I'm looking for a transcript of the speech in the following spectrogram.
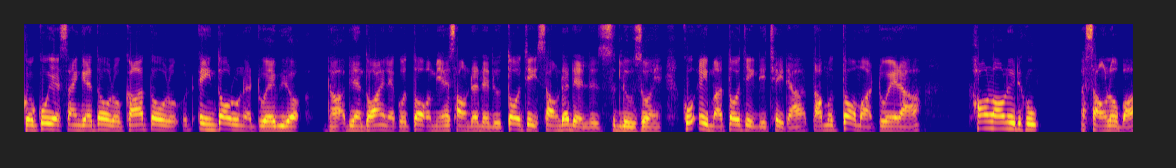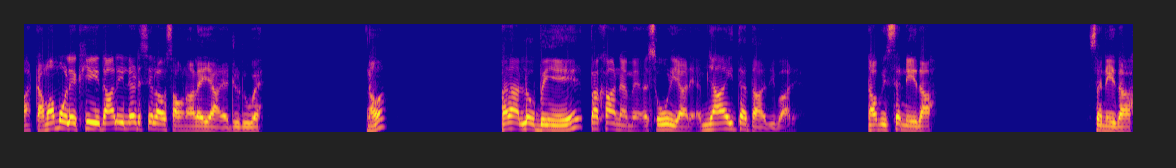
ကိုကိုရဲ့ဆိုင်ကယ်တော့တို့ကားတော့တို့အိမ်တော့တို့နဲ့တွဲပြီးတော့ဒါအပြန်သွားရင်လည်းကိုတော့အမြဲဆောင်တတ်တဲ့လူတော့ကျိတ်ဆောင်တတ်တဲ့လူဆိုရင်ကိုအိမ်မှာတော့ကျိတ်လေးချိတ်တာဒါမှမဟုတ်တော့မှတွဲတာခေါင်းလောင်းလေးတစ်ခုအဆောင်လို့ပါဒါမှမဟုတ်လေခေသားလေးလက်တစ်စစ်လောက်ဆောင်တာလည်းရတယ်အတူတူပဲနော်အဲ့ဒါလုတ်ပြီးရင်ပတ်ခနာမယ်အစိုးတွေရတယ်အများကြီးတက်တာစီပါတယ်နောက်ပြီးစနေသားစနေသား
